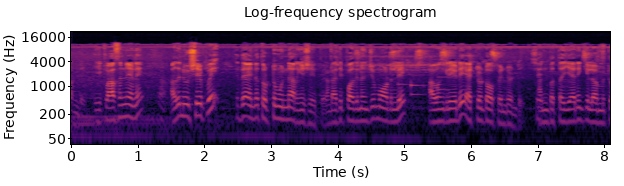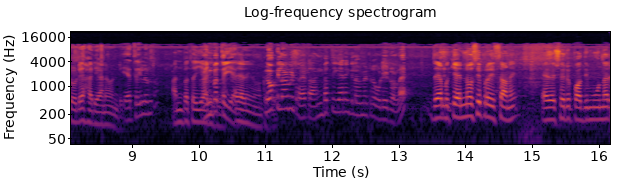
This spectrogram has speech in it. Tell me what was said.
ഉണ്ട്. ഈ ക്ലാസ് തന്നെയാണ്. അത് ന്യൂ ഷേപ്പ് ഇത് അതിന്റെ തൊട്ട് മുന്നേ ഇറങ്ങിയ ഷേപ്പ് രണ്ടായിരത്തി പതിനഞ്ച് മോഡൽ അവൻ ഗ്രേഡ് ഏറ്റവും ടോപ്പ് എൻഡ് ഉണ്ട് അൻപത്തയ്യായിരം കിലോമീറ്റർ ഓടിയ ഹരിയാന വണ്ടി. എത്ര കിലോമീറ്റർ അൻപത്തയ്യായിരം കിലോമീറ്റർ ഓടിയിട്ടുള്ള. ഇത് നമുക്ക് എൻ ഒ സി പ്രൈസ് ആണ്. ഏകദേശം ഒരു പതിമൂന്നര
